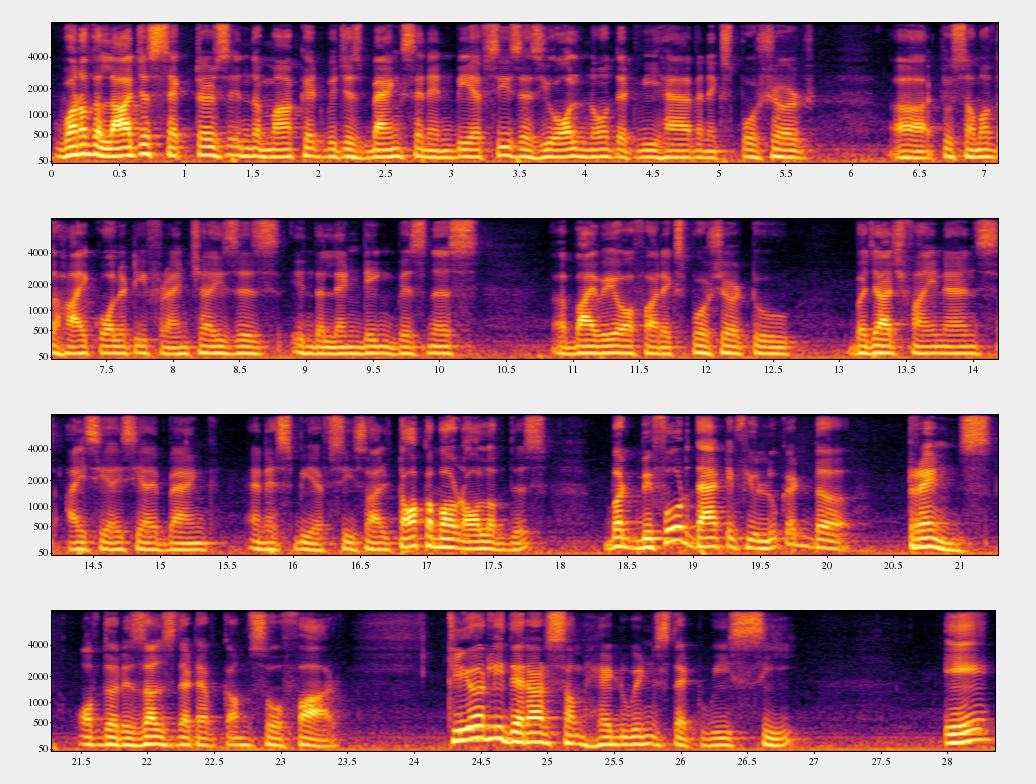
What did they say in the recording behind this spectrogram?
one of the largest sectors in the market, which is banks and NBFCs, as you all know that we have an exposure uh, to some of the high quality franchises in the lending business uh, by way of our exposure to Bajaj Finance, ICICI Bank and SBFC. So I'll talk about all of this. But before that, if you look at the trends of the results that have come so far, clearly there are some headwinds that we see. A,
